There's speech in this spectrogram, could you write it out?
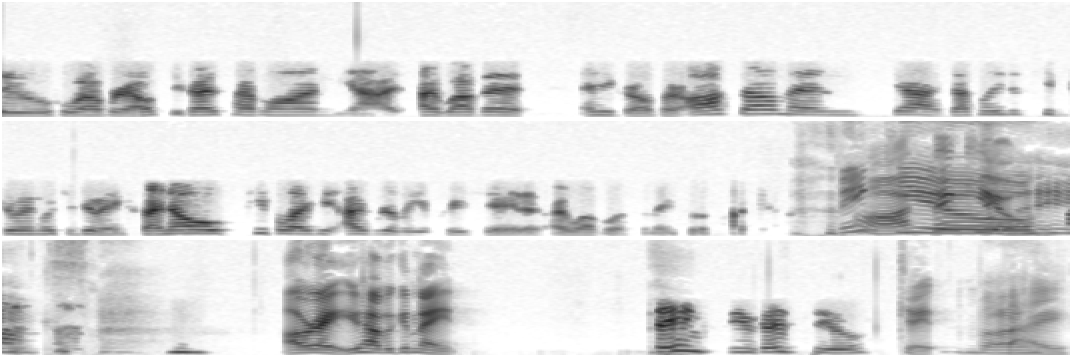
to whoever else you guys have on. Yeah, I, I love it. And you girls are awesome. And yeah, definitely just keep doing what you're doing. Because I know people like me, I really appreciate it. I love listening to the podcast. Thank Aw, you. thank you. Thanks. All right. You have a good night. Thanks. You guys too. Okay. Bye. Bye.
